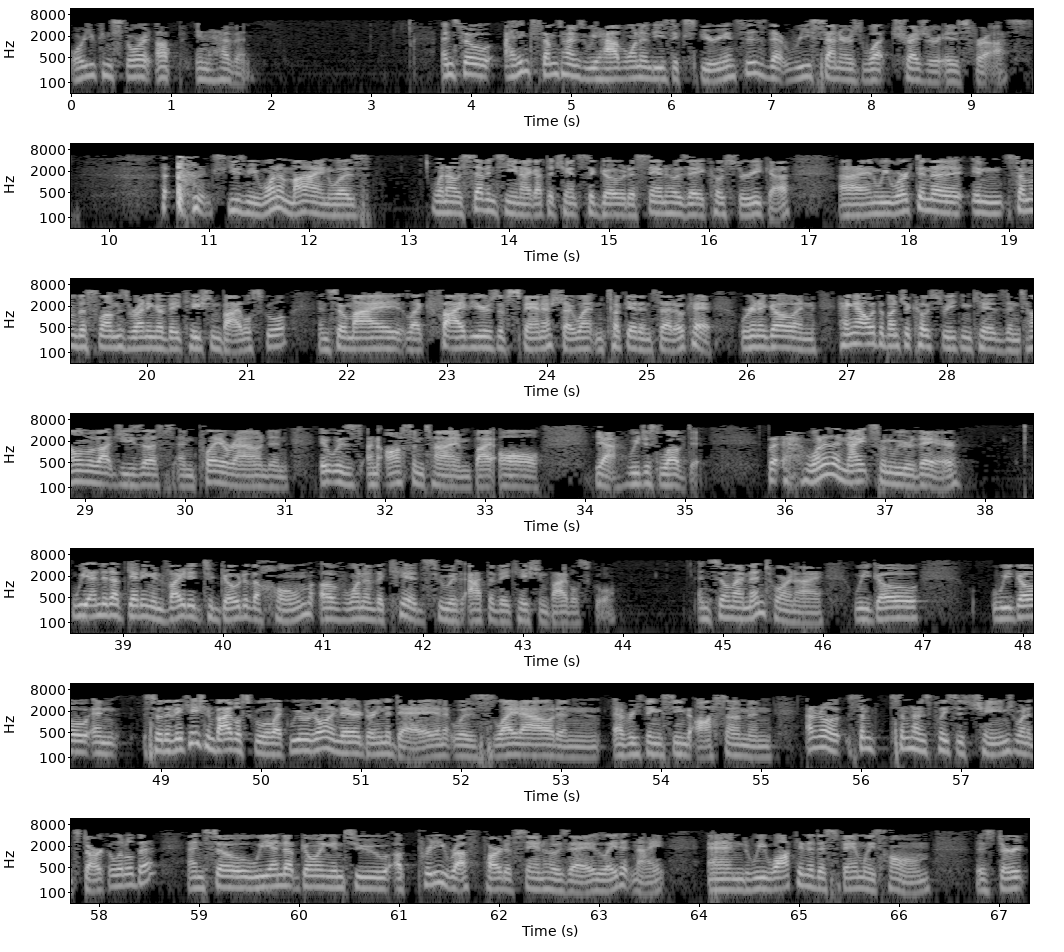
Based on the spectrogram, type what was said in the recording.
Or you can store it up in heaven. And so I think sometimes we have one of these experiences that recenters what treasure is for us. Excuse me. One of mine was when I was 17, I got the chance to go to San Jose, Costa Rica. Uh, and we worked in the in some of the slums running a vacation Bible school. And so my like five years of Spanish, I went and took it and said, okay, we're gonna go and hang out with a bunch of Costa Rican kids and tell them about Jesus and play around. And it was an awesome time by all. Yeah, we just loved it. But one of the nights when we were there, we ended up getting invited to go to the home of one of the kids who was at the vacation Bible school. And so my mentor and I, we go we go and so the vacation Bible school, like we were going there during the day, and it was light out, and everything seemed awesome. And I don't know, some sometimes places change when it's dark a little bit, and so we end up going into a pretty rough part of San Jose late at night, and we walk into this family's home, this dirt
